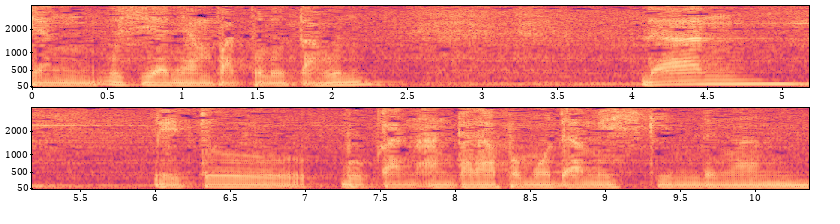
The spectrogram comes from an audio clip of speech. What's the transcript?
yang usianya 40 tahun. Dan itu bukan antara pemuda miskin dengan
